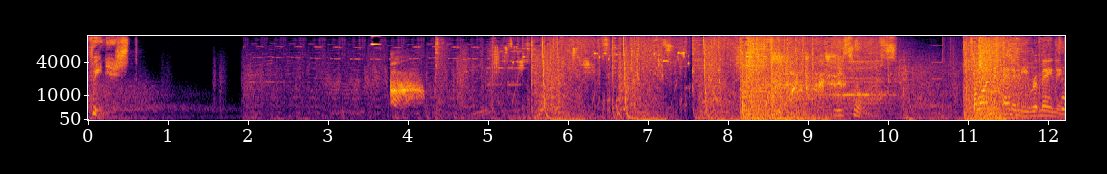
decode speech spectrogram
Finished. Resource. One enemy remaining. I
